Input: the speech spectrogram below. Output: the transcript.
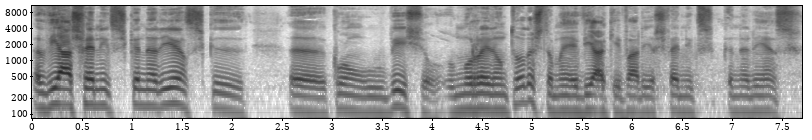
Havia as fênixes canarienses que uh, com o bicho morreram todas, também havia aqui várias fênixes canarienses,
